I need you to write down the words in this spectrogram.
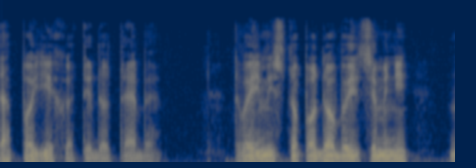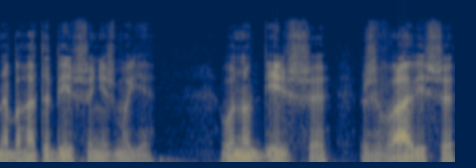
та поїхати до тебе. Твоє місто подобається мені набагато більше, ніж моє. Воно більше, жвавіше,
